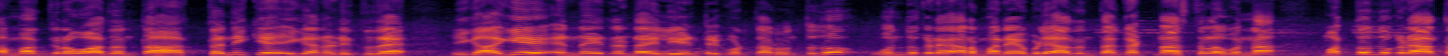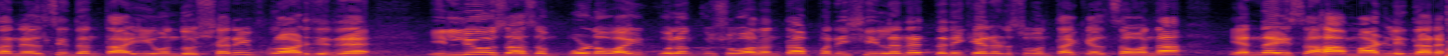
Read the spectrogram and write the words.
ಸಮಗ್ರವಾದಂತಹ ತನಿಖೆ ಈಗ ನಡೀತದೆ. ಹೀಗಾಗಿ ಎನ್ ಐ ತಂಡ ಇಲ್ಲಿ ಎಂಟ್ರಿ ಕೊಡ್ತಾ ಇರುವಂಥದ್ದು. ಒಂದು ಕಡೆ ಅರಮನೆ ಬಳಿ ಆದಂಥ ಘಟನಾ ಸ್ಥಳವನ್ನು, ಮತ್ತೊಂದು ಕಡೆ ಆತ ನೆಲೆಸಿದಂತಹ ಈ ಒಂದು ಶರೀಫ್ ಲಾಡ್ಜ್ ಏನಿದೆ, ಇಲ್ಲಿಯೂ ಸಹ ಸಂಪೂರ್ಣವಾಗಿ ಕೂಲಂಕುಷವಾದಂಥ ಪರಿಶೀಲನೆ, ತನಿಖೆ ನಡೆಸುವಂಥ ಕೆಲಸವನ್ನ ಎನ್ ಐ ಸಹ ಮಾಡಲಿದ್ದಾರೆ.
